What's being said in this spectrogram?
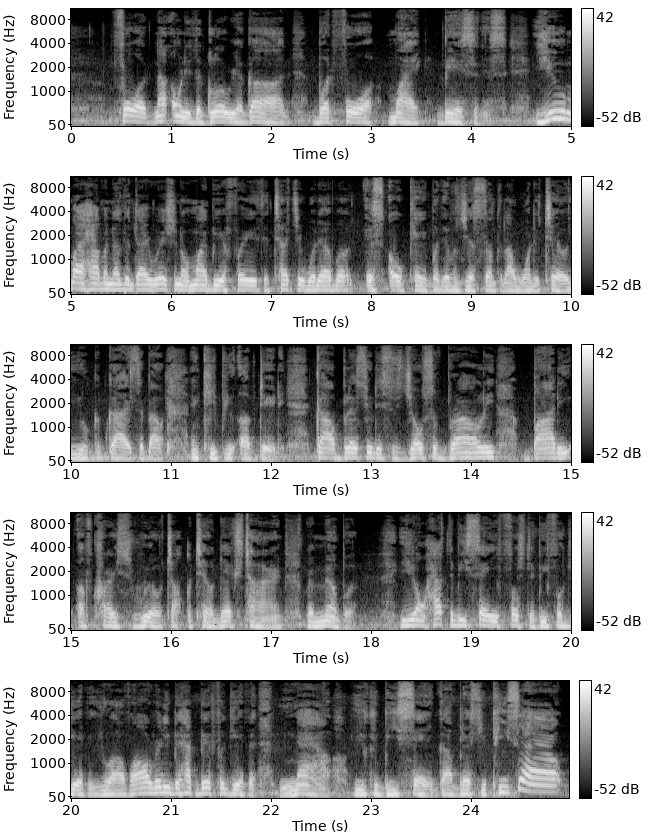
for not only the glory of God, but for my business. You might have another direction or might be afraid to touch it, whatever. It's okay, but it was just something I want to tell you guys about and keep you updated. God bless you. This is Joseph Brownlee, Body of Christ Real Talk. Until next time, remember, You don't have to be saved first to be forgiven. You have already been, forgiven. Now you can be saved. God bless you. Peace out.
